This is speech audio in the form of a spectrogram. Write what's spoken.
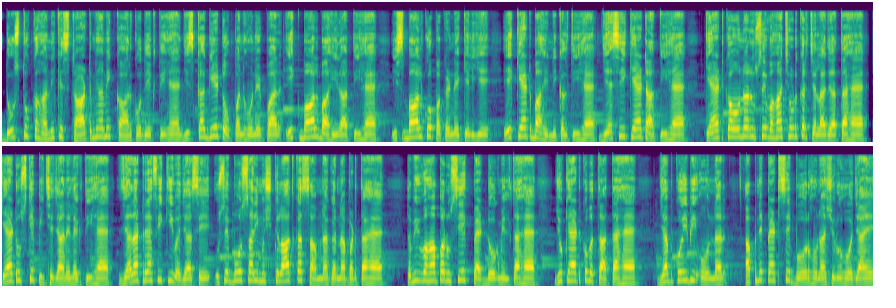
दोस्तों, कहानी के स्टार्ट में हम एक कार को देखते हैं, जिसका गेट ओपन होने पर एक बाल बाहर आती है। इस बाल को पकड़ने के लिए एक कैट बाहर निकलती है। जैसी कैट आती है कैट का ओनर उसे वहाँ छोड़कर चला जाता है। कैट उसके पीछे जाने लगती है। ज़्यादा ट्रैफ़िक की वजह से उसे बहुत सारी मुश्किल का सामना करना पड़ता है। तभी वहाँ पर उसे एक पेट डॉग मिलता है, जो कैट को बताता है, जब कोई भी ओनर अपने पेट से बोर होना शुरू हो जाए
